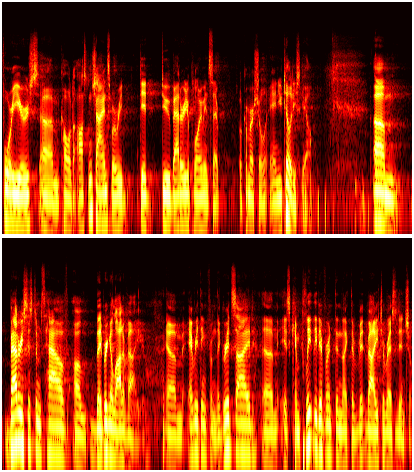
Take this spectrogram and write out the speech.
four years um, called Austin Shines, where we did do battery deployments at commercial and utility scale. Um, battery systems have a, they bring a lot of value. Um, everything from the grid side um, is completely different than like the value to residential.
